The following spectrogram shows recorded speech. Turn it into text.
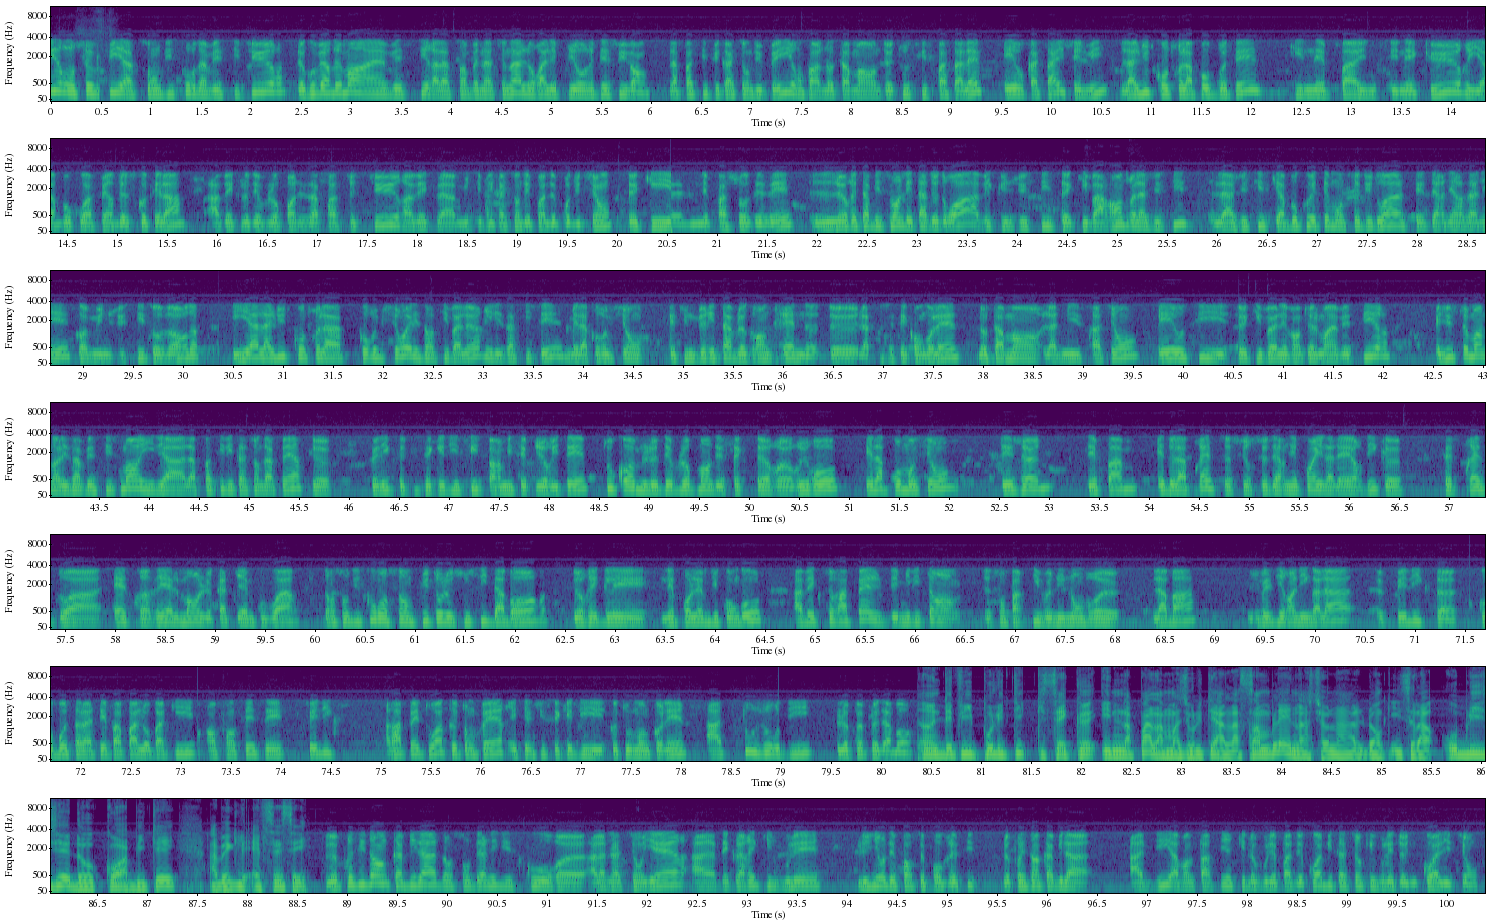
Si on se fie à son discours d'investiture, le gouvernement à investir à l'Assemblée nationale aura les priorités suivantes. La pacification du pays, on parle notamment de tout ce qui se passe à l'Est et au Kasaï chez lui. La lutte contre la pauvreté, qui n'est pas une sinécure. Il y a beaucoup à faire de ce côté-là, avec le développement des infrastructures, avec la multiplication des points de production, ce qui euh, n'est pas chose aisée. Le rétablissement de l'état de droit, avec une justice qui va rendre la justice, la justice qui a beaucoup été montrée du doigt ces dernières années comme une justice aux ordres. Il y a la lutte contre la corruption et les antivaleurs, il les a cités, mais la corruption, c'est une véritable grande graine de la société congolaise, notamment l'administration et aussi ceux qui veulent éventuellement investir. Et justement, dans les investissements, il y a la facilitation d'affaires que Félix Tshisekedi cite parmi ses priorités, tout comme le développement des secteurs ruraux et la promotion des jeunes, des femmes et de la presse. Sur ce dernier point, il a d'ailleurs dit que cette presse doit être réellement le quatrième pouvoir. Dans son discours, on sent plutôt le souci d'abord de régler les problèmes du Congo avec ce rappel des militants de son parti venus nombreux là-bas. Je vais le dire en lingala, Félix Kobo Salate Papa Lobaki, en français c'est Félix. Rappelle-toi que ton père, Etienne Tshisekedi, que tout le monde connaît, a toujours dit le peuple d'abord. Un défi politique, c'est qu'il n'a pas la majorité à l'Assemblée nationale, donc il sera obligé de cohabiter avec le FCC. Le président Kabila, dans son dernier discours euh, à la nation hier, a déclaré qu'il voulait l'union des forces progressistes. Le président Kabila a dit avant de partir qu'il ne voulait pas de cohabitation, qu'il voulait d'une coalition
